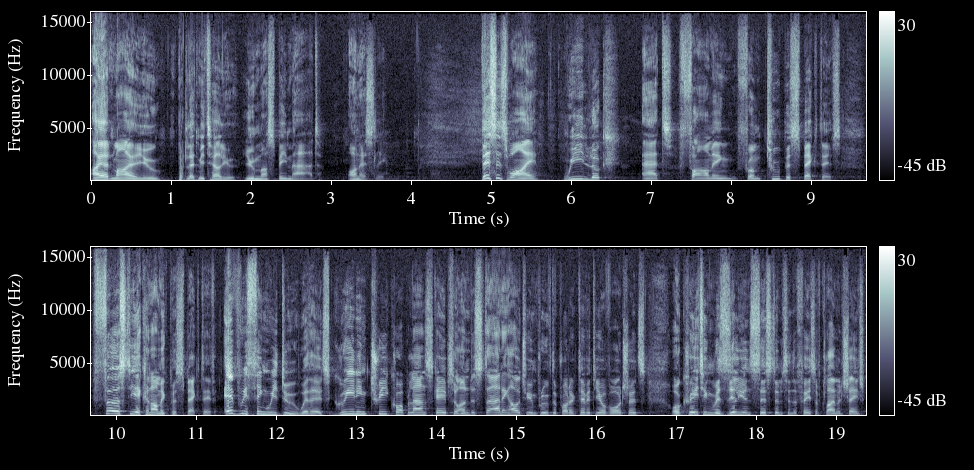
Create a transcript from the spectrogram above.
I admire you, but let me tell you, you must be mad honestly. This is why we look at farming from two perspectives. First, the economic perspective. Everything we do, whether it's greening tree crop landscapes or understanding how to improve the productivity of orchards or creating resilient systems in the face of climate change,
